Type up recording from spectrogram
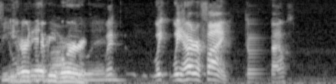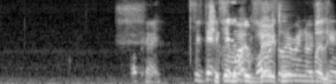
beer You heard every word. we, we, we heard her fine. Miles. Okay. She's getting. She came wants- through very wants to let everyone know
